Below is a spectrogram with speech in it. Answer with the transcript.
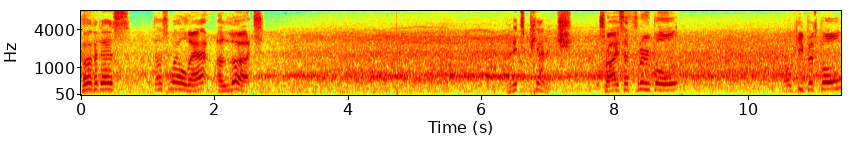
Höwedes does well there, alert. And it's Pjanic. Tries a through ball. Goalkeeper's ball.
